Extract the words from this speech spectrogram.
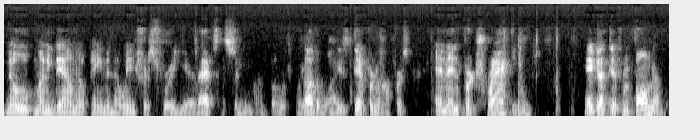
no money down, no payment, no interest for a year. That's the same on both, but otherwise different offers. And then for tracking, they've got different phone numbers.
